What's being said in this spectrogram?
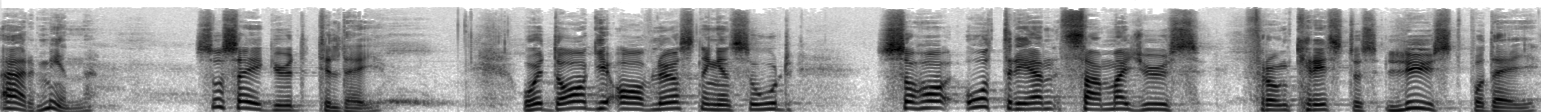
är min. Så säger Gud till dig. Och idag i avlösningens ord så har återigen samma ljus från Kristus lyst på dig.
